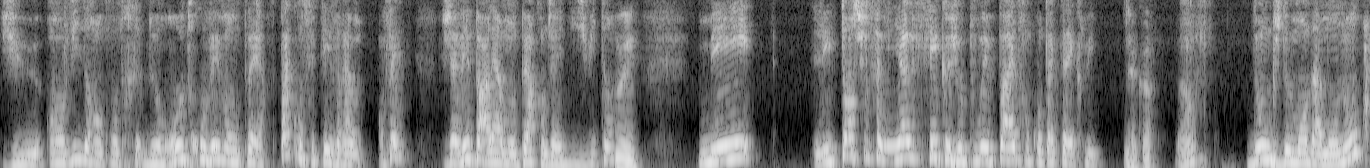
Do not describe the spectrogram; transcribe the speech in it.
j'ai eu envie de rencontrer, de retrouver mon père. C'est pas qu'on s'était vraiment, en fait, j'avais parlé à mon père quand j'avais 18 ans, Oui. mais les tensions familiales fait que je pouvais pas être en contact avec lui. D'accord. hein? Donc, je demande à mon oncle,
